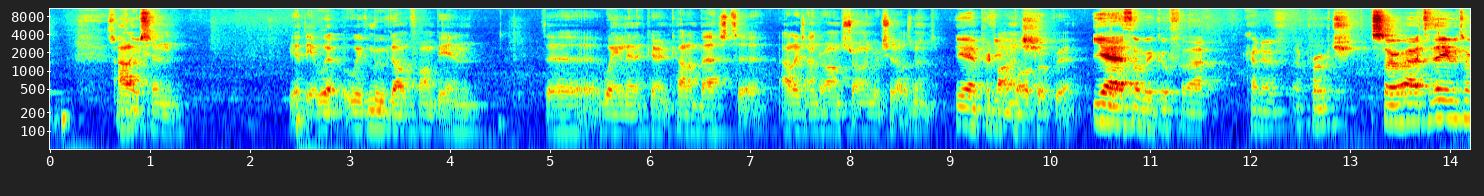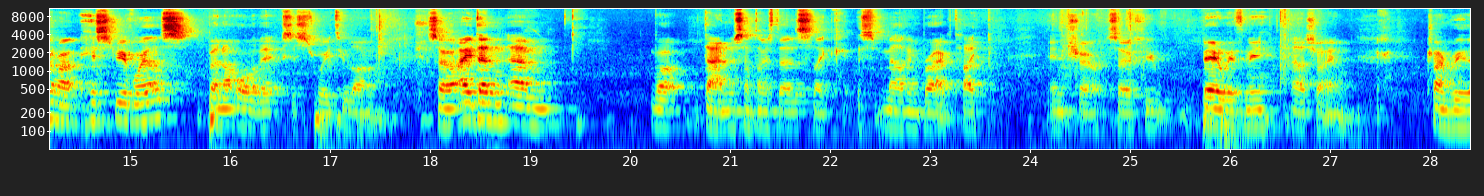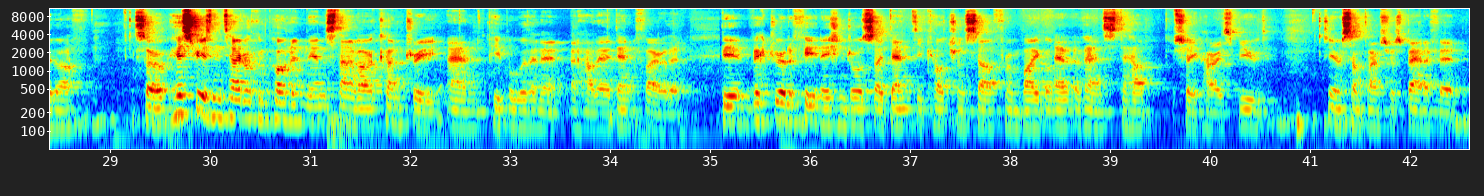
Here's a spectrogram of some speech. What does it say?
So Alex and yeah, the, we- we've moved on from being the Wayne Lineker and Calum Best to Alexander Armstrong and Richard Osman. Yeah, pretty Far more appropriate. Yeah, I thought we'd go for that kind of approach. So uh, today we're talking about history of Wales, but not all of it because it's way too long. So I've done um, what Dan sometimes does, like this Melvin Bragg type intro. So if you bear with me, I'll try and try and read it off. So history is an integral component in the understanding of our country and people within it and how they identify with it. Be it victory or defeat, a nation draws its identity, culture, and self from bygone events to help shape how it's viewed. So, you know, sometimes for its benefit,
